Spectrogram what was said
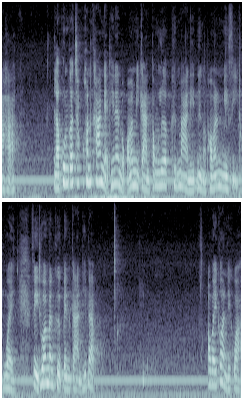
นะคะ แล้วคุณก็ค่อนข้างเนี่ยที่แนนบอกว่ามันมีการต้องเลือกขึ้นมานิดหนึ่งอะเพราะมันมีสีถ้วย สีถ้วยมันคือเป็นการที่แบบ เอาไว้ก่อนดีกว่า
